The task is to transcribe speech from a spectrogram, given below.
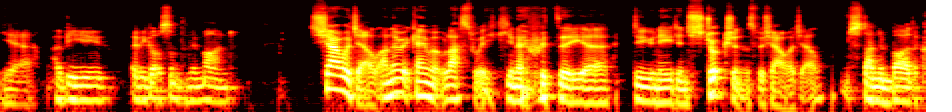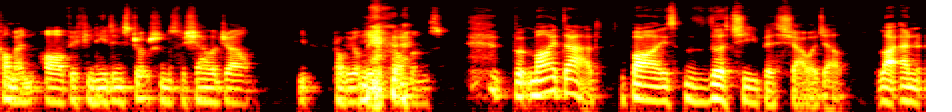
yeah. Have you have you got something in mind? Shower gel. I know it came up last week, you know, with the uh, do you need instructions for shower gel? Standing by the comment of if you need instructions for shower gel, you probably got these problems. But my dad buys the cheapest shower gel. Like and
